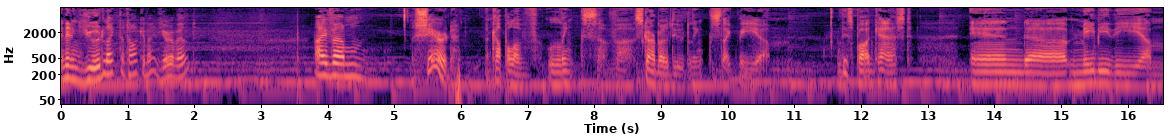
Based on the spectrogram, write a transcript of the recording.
Anything you'd like to talk about, hear about? I've um, shared a couple of links of uh, Dude links, like the um, this podcast, and uh, maybe the um,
